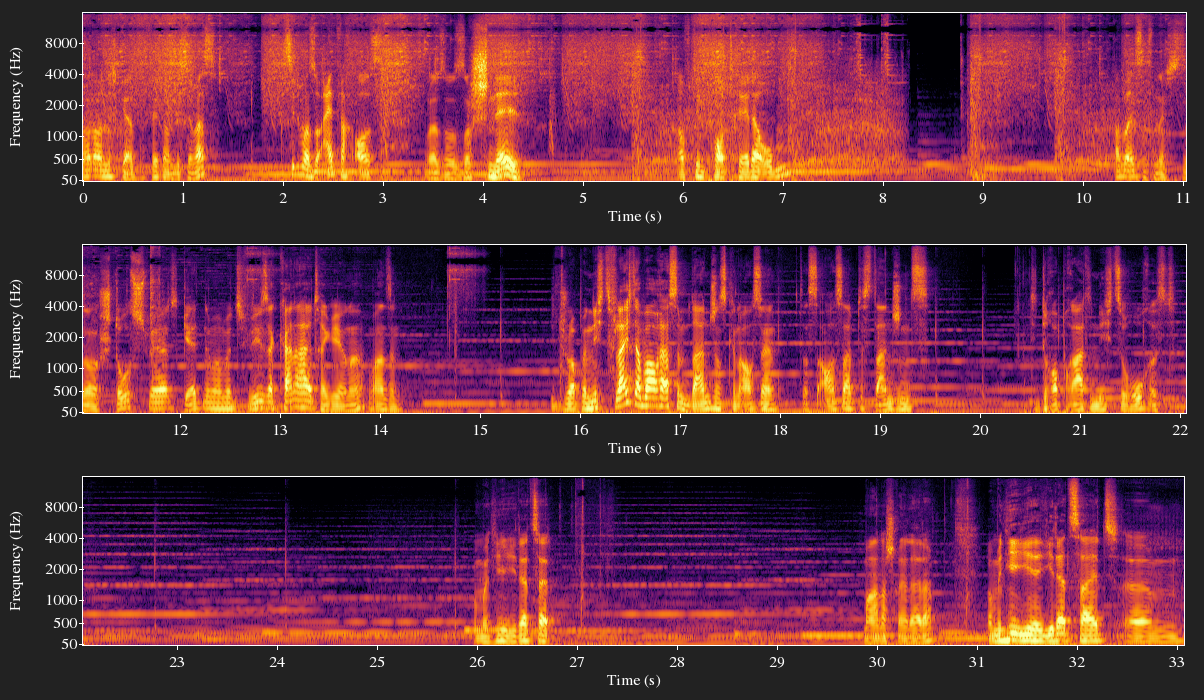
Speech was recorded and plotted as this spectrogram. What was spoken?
Aber noch nicht ganz. Da fehlt noch ein bisschen was. Das sieht immer so einfach aus. Oder so, so schnell. Auf dem Porträt da oben. Aber ist es nicht. So, Stoßschwert, Geld nehmen wir mit. Wie gesagt, keine Heiltränke hier, ne? Wahnsinn. Die droppen nichts. Vielleicht aber auch erst im Dungeons. Kann auch sein, dass außerhalb des Dungeons die Droprate nicht so hoch ist. Kann man hier jederzeit... Mana-Schrei leider. Weil man hier jederzeit ähm,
